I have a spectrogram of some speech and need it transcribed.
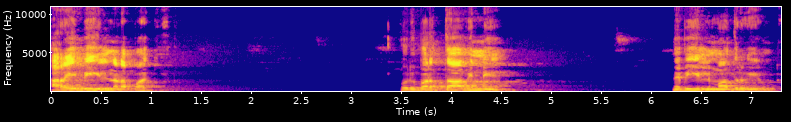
അറേബ്യയിൽ നടപ്പാക്കിയത്. ഒരു ഭർത്താവിന് നബിയിൽ മാതൃകയുണ്ട്.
